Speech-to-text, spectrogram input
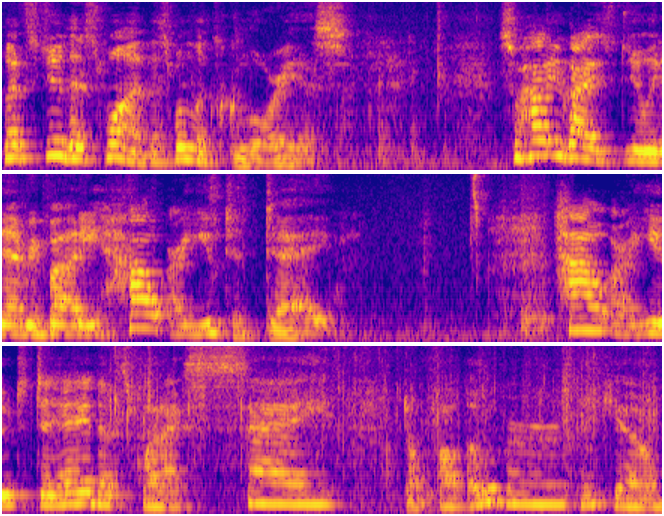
Let's do this one. This one looks glorious. So how you guys doing everybody? How are you today? How are you today? That's what I say. Don't fall over. Thank you.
